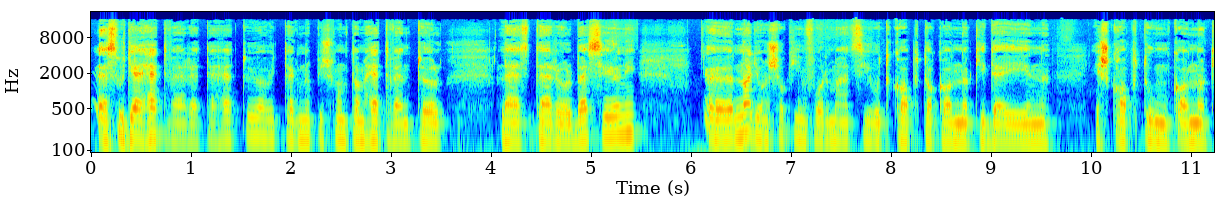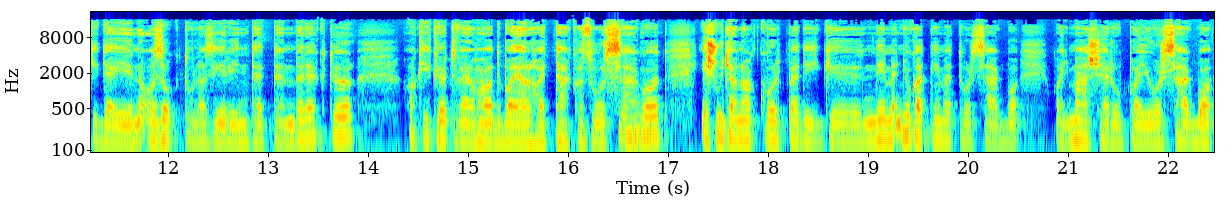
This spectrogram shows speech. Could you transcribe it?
ez ugye 70-re tehető, ahogy tegnap is mondtam, 70-től lehet erről beszélni. Nagyon sok információt kaptak annak idején, és kaptunk annak idején azoktól az érintett emberektől, akik 56-ba elhagyták az országot, mm. és ugyanakkor pedig Német, Nyugat-Németországba vagy más európai országba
